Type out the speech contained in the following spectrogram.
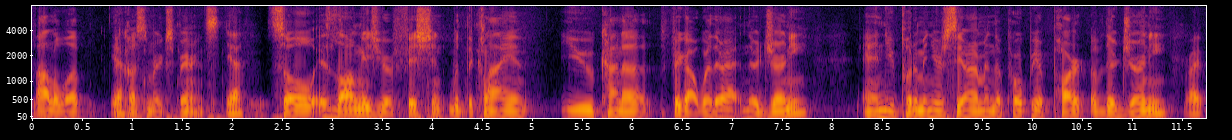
follow up, Yeah. customer experience. Yeah. So as long as you're efficient with the client, you kind of figure out where they're at in their journey, and you put them in your CRM in the appropriate part of their journey. Right.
